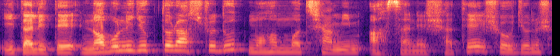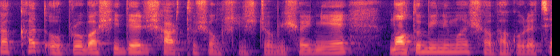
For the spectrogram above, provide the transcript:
ইতালিতে নবনিযুক্ত রাষ্ট্রদূত মোহাম্মদ শামীম আহসানের সাথে সৌজন্য সাক্ষাৎ ও প্রবাসীদের স্বার্থ সংশ্লিষ্ট বিষয় নিয়ে মতবিনিময় সভা করেছে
